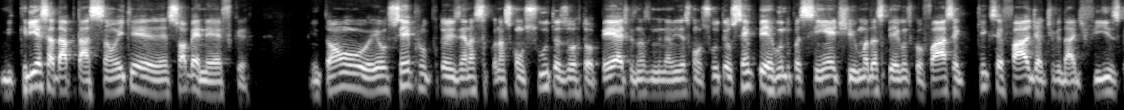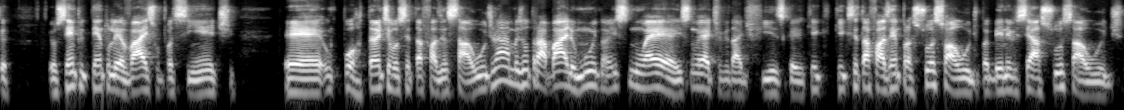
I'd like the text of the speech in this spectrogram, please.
me cria essa adaptação aí que é só benéfica. Então, eu sempre, estou dizendo, nas, nas, consultas ortopédicas, nas, nas, minhas consultas, eu sempre pergunto para o paciente, uma das perguntas que eu faço é o que, que você faz de atividade física? Eu sempre tento levar isso para o paciente. É, o importante é você estar tá fazendo saúde. Ah, mas eu trabalho muito. Não, isso não é, isso não é atividade física. O que, que, que você está fazendo para a sua saúde, para beneficiar a sua saúde?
